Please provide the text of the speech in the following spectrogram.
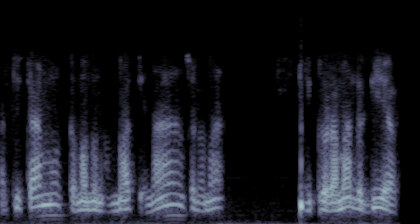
Aquí estamos tomando unos mates manso nomás y programando el día,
